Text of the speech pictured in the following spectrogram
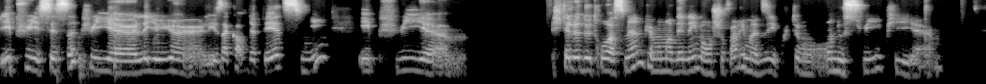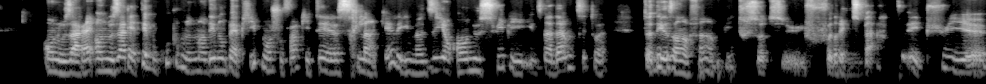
Et puis, c'est ça. Puis euh, là, il y a eu les accords de paix signés. Et puis, euh, j'étais là deux, trois semaines. Puis à un moment donné, mon chauffeur, il m'a dit Écoute, on, nous suit. Puis on, nous arrête, on nous arrêtait beaucoup pour nous demander nos papiers. Puis mon chauffeur, qui était sri lankais, il m'a dit on, nous suit. Puis il dit Madame, tu sais, toi, tu as des enfants, puis tout ça, il faudrait que tu partes. Et puis, euh,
